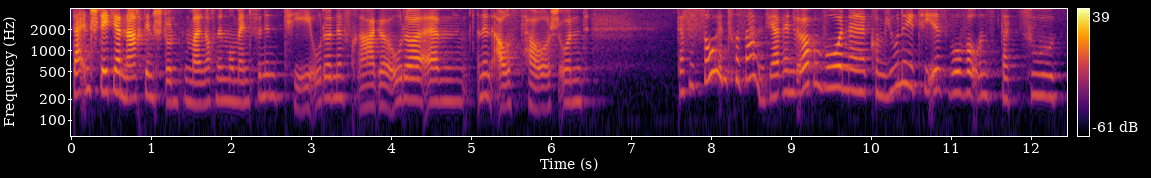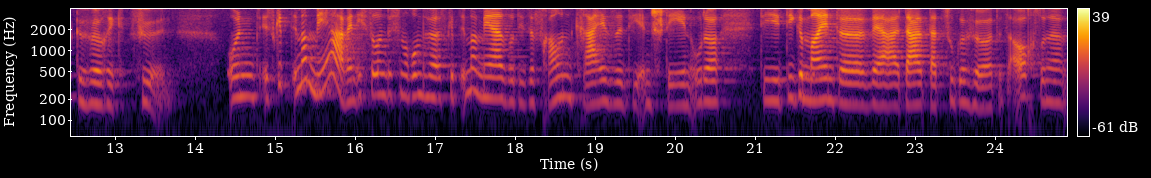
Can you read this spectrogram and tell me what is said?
Da entsteht ja nach den Stunden mal noch ein Moment für einen Tee oder eine Frage oder ähm, einen Austausch und das ist so interessant, ja, wenn irgendwo eine Community ist, wo wir uns dazugehörig fühlen. Und es gibt immer mehr, wenn ich so ein bisschen rumhöre, es gibt immer mehr so diese Frauenkreise, die entstehen oder die, die Gemeinde, wer da dazugehört, ist auch so eine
